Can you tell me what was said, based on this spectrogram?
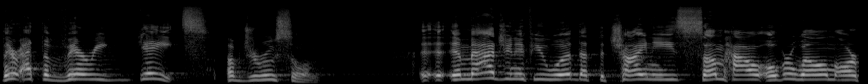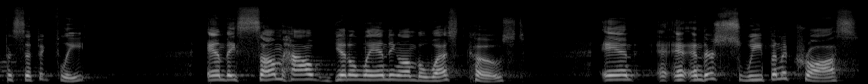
They're at the very gates of Jerusalem. Imagine, if you would, that the Chinese somehow overwhelm our Pacific fleet and they somehow get a landing on the west coast and, and they're sweeping across,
